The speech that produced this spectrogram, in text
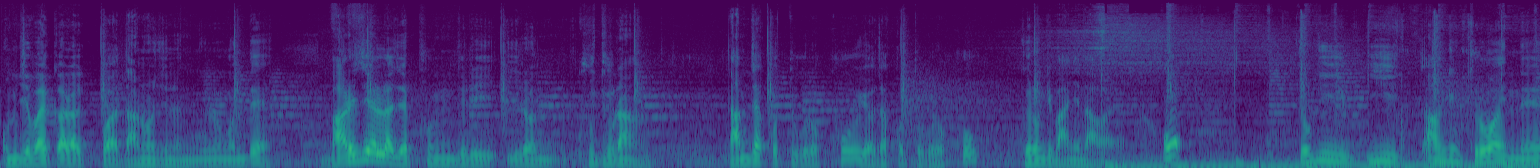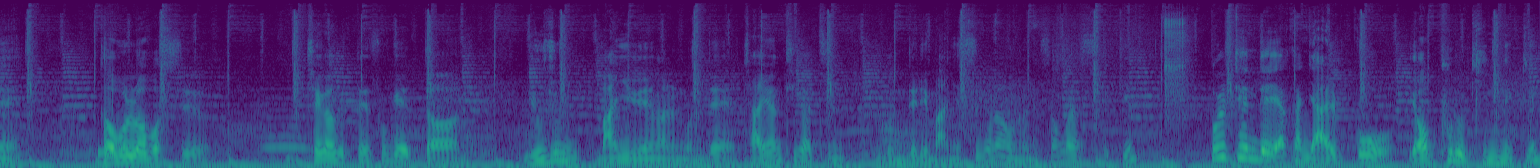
엄지발가락과 나눠지는 이런 건데 마르지엘라 제품들이 이런 구두랑 남자 것도 그렇고 여자 것도 그렇고 그런 게 많이 나와요. 어? 여기 이 안경 들어와 있네. 더블 러버스. 제가 그때 소개했던 요즘 많이 유행하는 건데 자이언티 같은 분들이 많이 쓰고 나오는 선글라스 느낌? 뿔텐데 약간 얇고 옆으로 긴 느낌?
